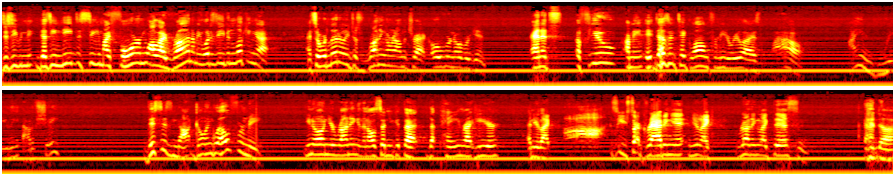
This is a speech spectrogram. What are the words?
Does he, does he need to see my form while I run? I mean, what is he even looking at? And so we're literally just running around the track over and over again. And it's a few, I mean, it doesn't take long for me to realize, wow, I am really out of shape. This is not going well for me you know, and you're running, and then all of a sudden you get that, that pain right here, and you're like, ah. So you start grabbing it, and you're like running like this. And, and uh,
